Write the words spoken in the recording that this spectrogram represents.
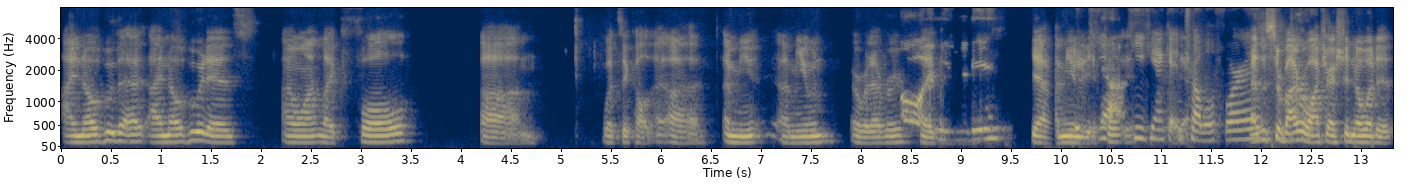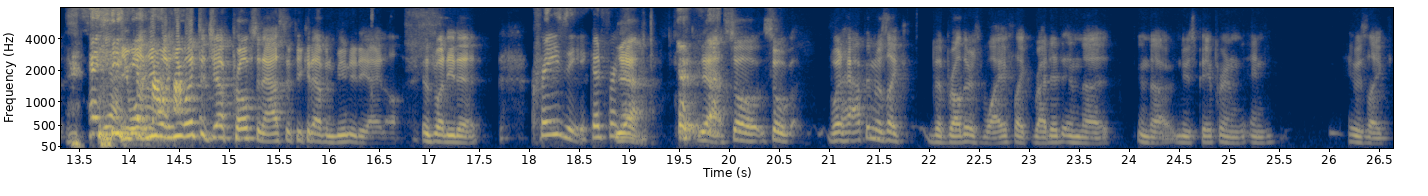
I know who the I know who it is. I want like full um what's it called? Uh immune immune or whatever. Oh, like immunity. Yeah, immunity. Yeah, he can't get in yeah. trouble for it. As a survivor watcher, I should know what it Yeah. he, went, he, went, he went to Jeff Probst and asked if he could have an immunity idol, is what he did. Crazy. Good for him. yeah yeah. so so what happened was like the brother's wife like read it in the in the newspaper and and it was like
